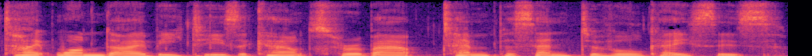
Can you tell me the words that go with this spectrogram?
Type 1 diabetes accounts for about 10% of all cases.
